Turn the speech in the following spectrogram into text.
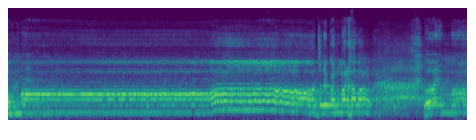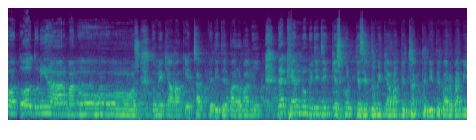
ওম্মা জোরে কন, মারহাবা। ওই উম্মত, ও দুনিয়ার মানুষ, তুমি কি আমাকে চাকরি দিতে পারবানি? দেখেন নবীজি জিজ্ঞেস করতেছে, তুমি কি আমাকে চাকরি দিতে পারবানি?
